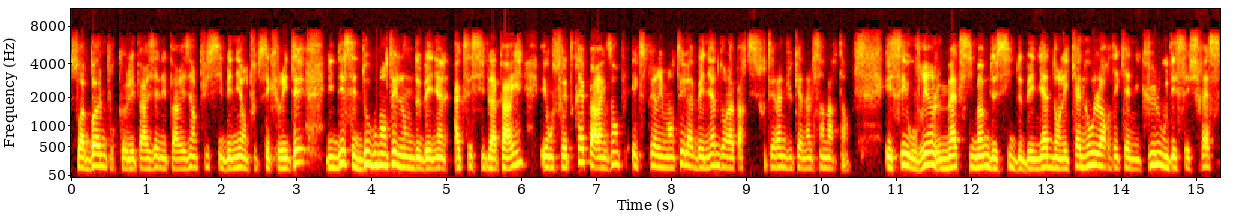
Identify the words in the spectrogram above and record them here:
soit bonne pour que les Parisiennes et Parisiens puissent s'y baigner en toute sécurité. L'idée, c'est d'augmenter le nombre de baignades accessibles à Paris, et on souhaiterait par exemple, expérimenter la baignade dans la partie souterraine du canal Saint-Martin. Et c'est ouvrir le maximum de sites de baignade dans les canaux lors des canicules ou des sécheresses,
